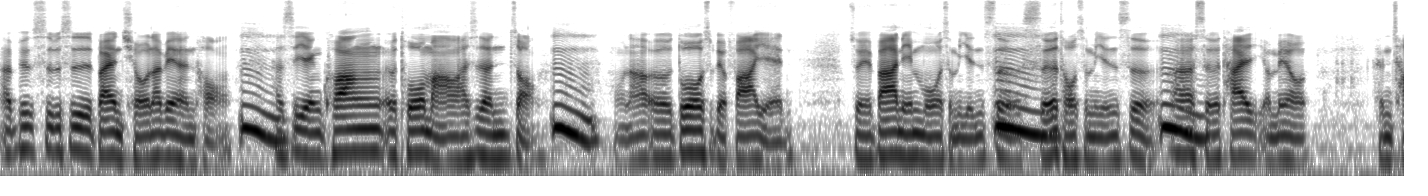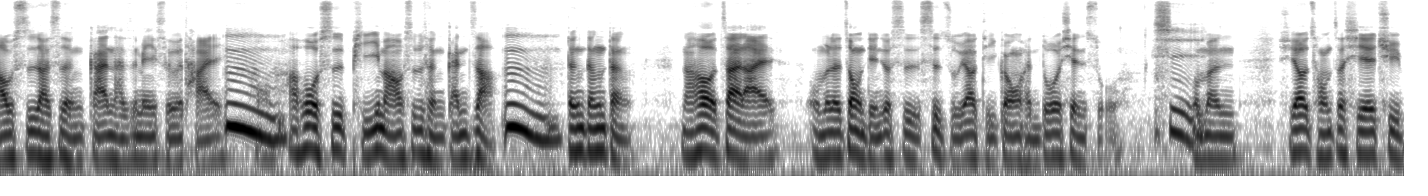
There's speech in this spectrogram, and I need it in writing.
啊？不是不是白眼球那边很红，嗯，还是眼眶有脱毛，还是很肿，嗯，然后耳朵是不是有发炎？嘴巴黏膜什么颜色？舌头什么颜色？啊，舌苔有没有很潮湿，还是很干，还是没舌苔？嗯，啊，或是皮毛是不是很干燥？嗯，等等等，然后再来。我们的重点就是事主要提供很多线索，是。我们需要从这些去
